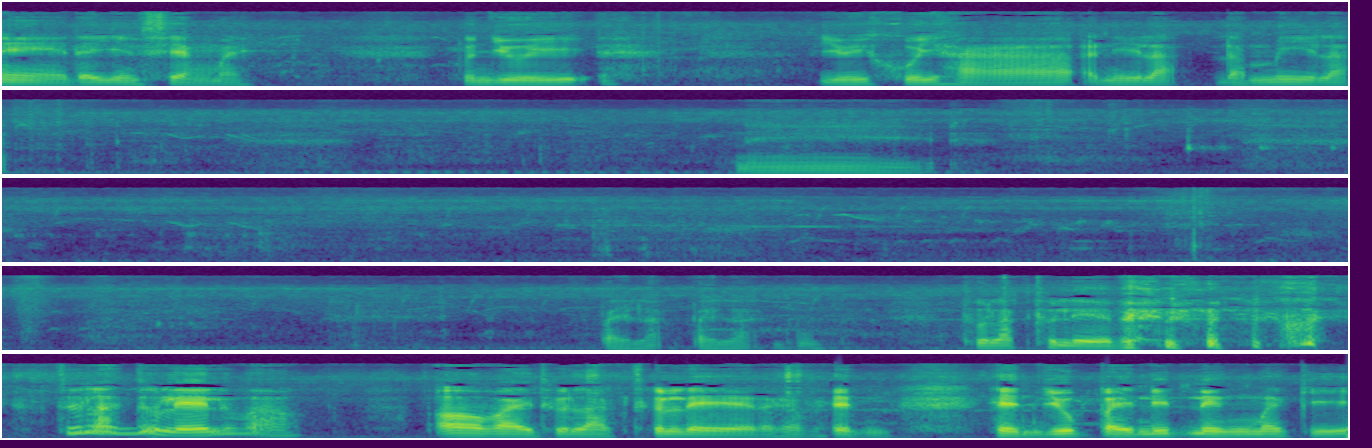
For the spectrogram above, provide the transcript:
นี่ได้ยินเสียงไหมคุณยุ้ยยุ้ยคุยหาอันนี้ละดัมมี่ละ นี่ ไปละไปละทุลักทุเลไปทุลักทุเลหรือเปล่าอ้อไปทุลักทุเลนะครับ เห็นเห็นยุบไปนิดนึงเมื่อกี้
